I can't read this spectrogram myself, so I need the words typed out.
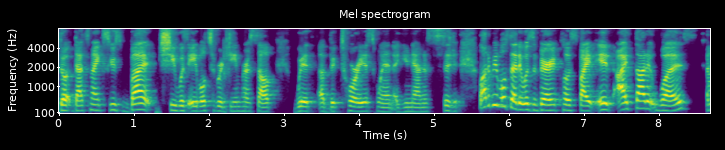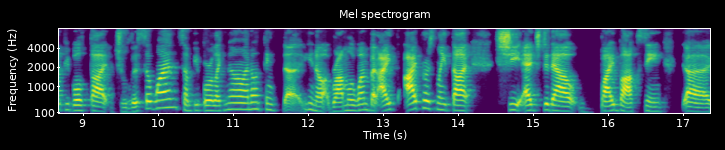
th- that's my excuse. But she was able to redeem herself with a victorious win, a unanimous decision. A lot of people said it was a very close fight. It, I thought it was. Of people thought Julissa won. Some people were like, no, I don't think that, you know, Ramla won. But I, I personally thought she edged it out by boxing. Uh,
